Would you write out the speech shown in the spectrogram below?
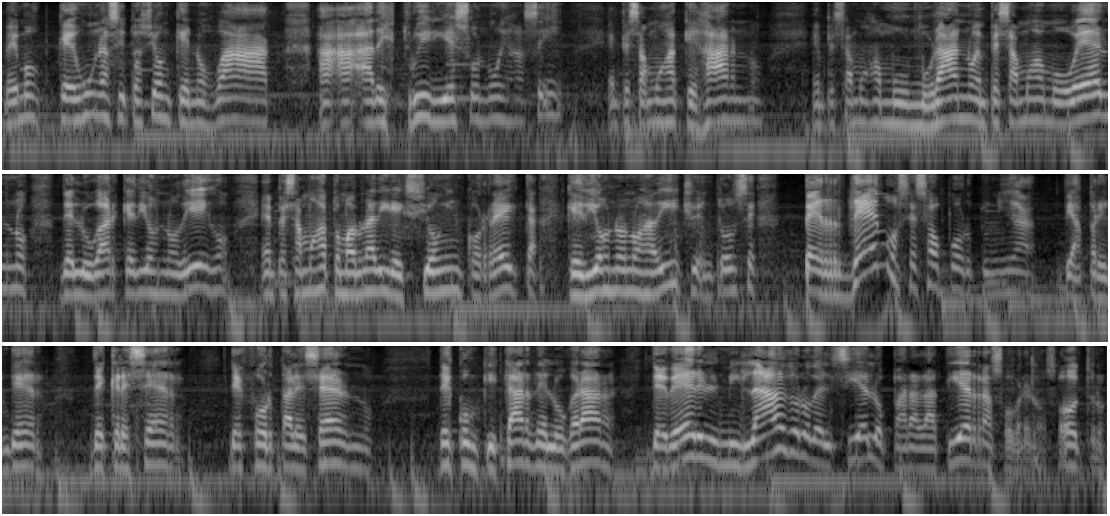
Vemos que es una situación que nos va a, destruir y eso no es así. Empezamos a quejarnos, empezamos a murmurarnos, empezamos a movernos del lugar que Dios nos dijo, empezamos a tomar una dirección incorrecta que Dios no nos ha dicho. Entonces perdemos esa oportunidad de aprender, de crecer, de fortalecernos, de conquistar, de lograr, de ver el milagro del cielo para la tierra sobre nosotros.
